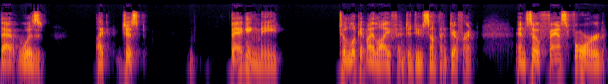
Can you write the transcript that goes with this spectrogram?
that was like just begging me to look at my life and to do something different. And so, fast forward,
